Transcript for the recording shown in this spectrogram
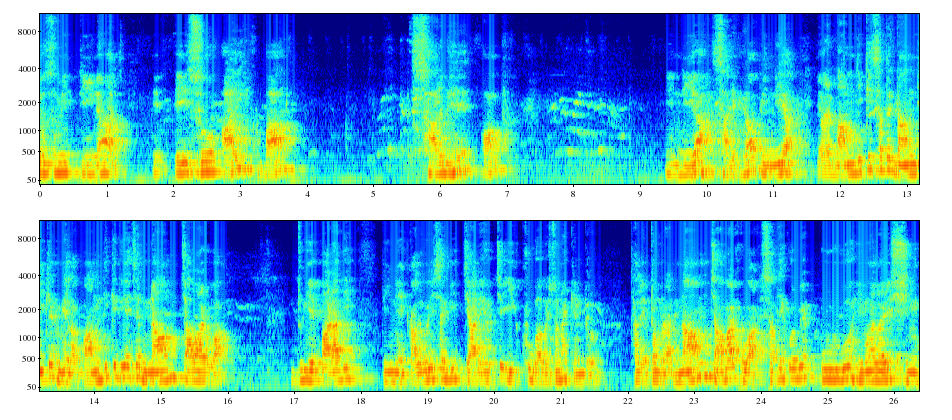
দশমিক তিন আট। এসও আই বা survey of India survey of India. এবার বাম দিকের সাথে ডান দিকের মেলা বাম দিকে দিয়েছে নাম চাওয়ারওয়া। দুইয়ে পারাদ্বীপ তিনে কালবৈশাখী, চারে হচ্ছে ইক্ষু গবেষণা কেন্দ্র। তাহলে তোমরা নাম চাবার ওয়ার সাথে করবে পূর্ব হিমালয়ের সিংহ।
